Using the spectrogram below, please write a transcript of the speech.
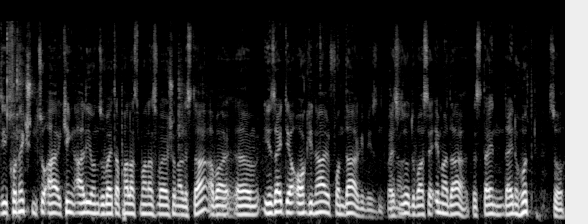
die Connection zu King Ali und so weiter, Palas Malas war ja schon alles da, aber ähm, ihr seid ja original von da gewesen. Weißt du so, du warst ja immer da. Das ist dein, deine Hood. So.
